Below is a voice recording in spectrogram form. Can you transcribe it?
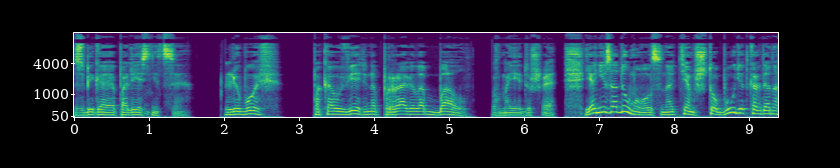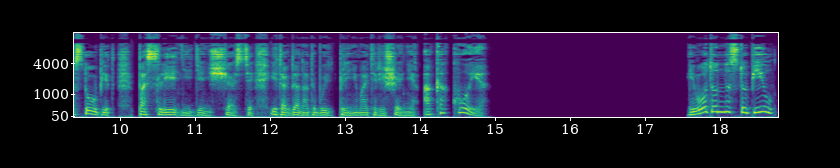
сбегая по лестнице. Любовь пока уверенно правила бал в моей душе. Я не задумывался над тем, что будет, когда наступит последний день счастья, и тогда надо будет принимать решение. А какое? И вот он наступил,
